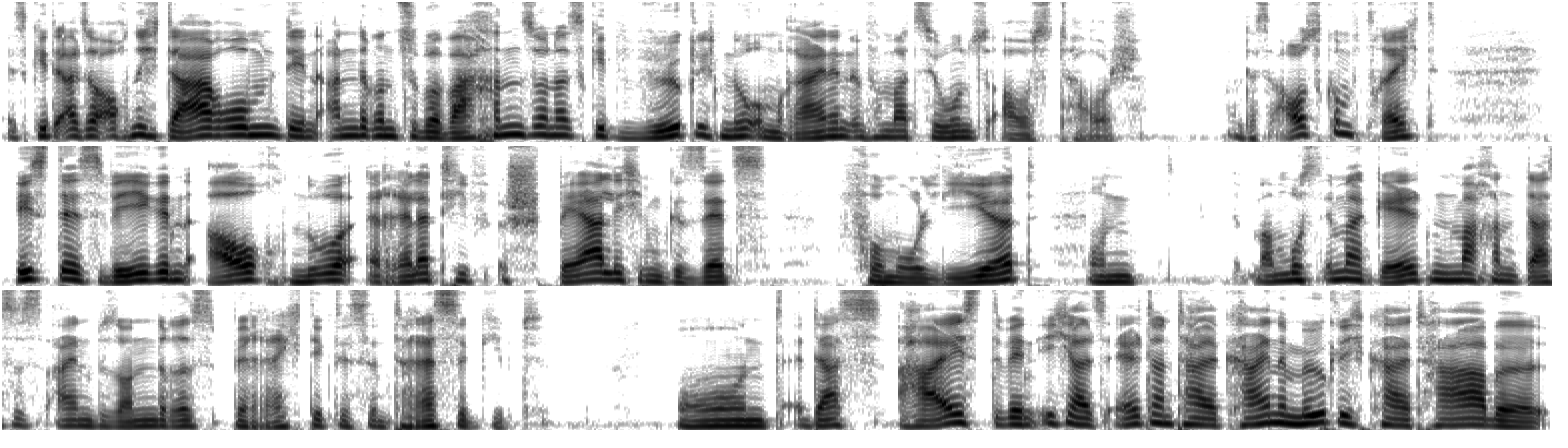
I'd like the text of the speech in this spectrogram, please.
Es geht also auch nicht darum, den anderen zu bewachen, sondern es geht wirklich nur um reinen Informationsaustausch. Und das Auskunftsrecht ist deswegen auch nur relativ spärlich im Gesetz formuliert und man muss immer geltend machen, dass es ein besonderes berechtigtes Interesse gibt. Und das heißt, wenn ich als Elternteil keine Möglichkeit habe,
